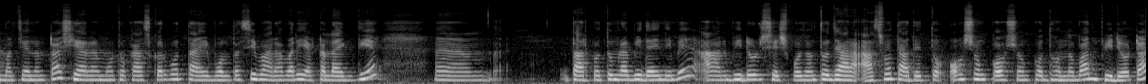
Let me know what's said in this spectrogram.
আমার চ্যানেলটা শেয়ারের মতো কাজ করব, তাই বলতেছি বাড়াবাড়ি একটা লাইক দিয়ে তারপর তোমরা বিদায় নিবে। আর ভিডিওর শেষ পর্যন্ত যারা আছো, তাদের তো অসংখ্য অসংখ্য ধন্যবাদ ভিডিওটা।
